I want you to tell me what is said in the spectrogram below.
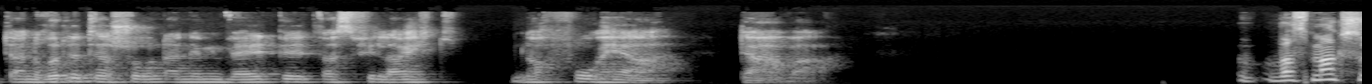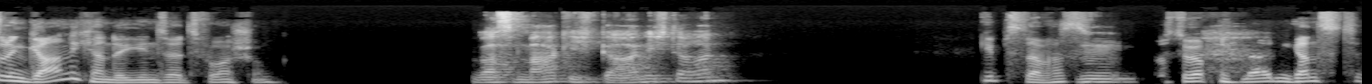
dann rüttelt das schon an dem Weltbild, was vielleicht noch vorher da war. Was magst du denn gar nicht an der Jenseitsforschung? Was mag ich gar nicht daran? Gibt es da was, hm. was du überhaupt nicht leiden kannst?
